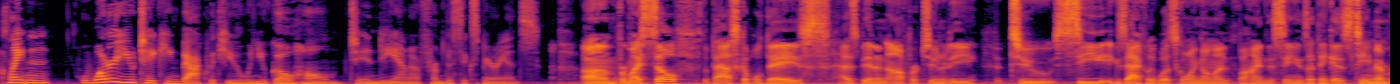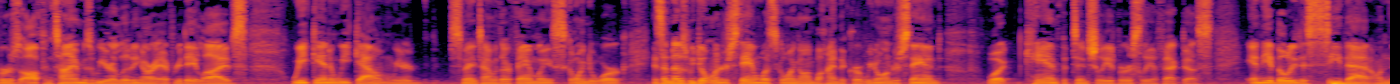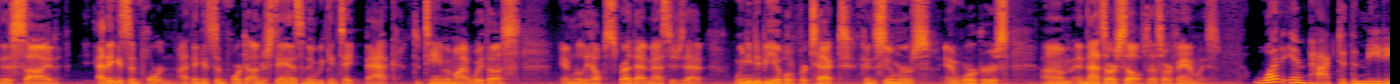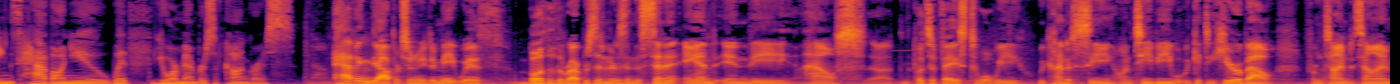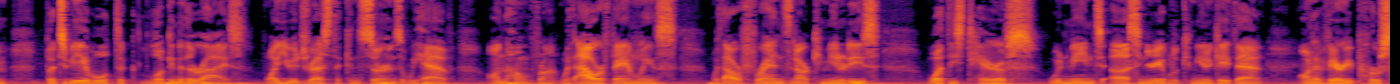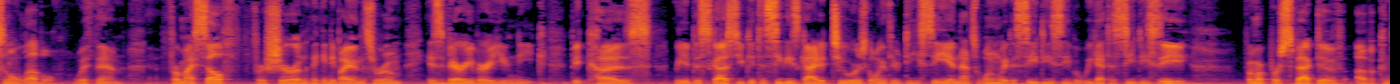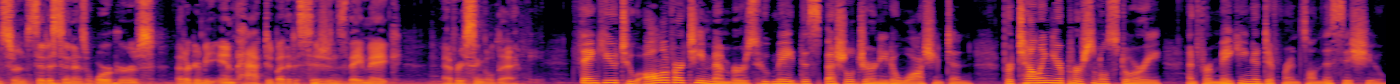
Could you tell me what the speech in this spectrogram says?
Clayton, what are you taking back with you when you go home to Indiana from this experience? Um, for myself, the past couple days has been an opportunity to see exactly what's going on behind the scenes. I think as team members, oftentimes we are living our everyday lives week in and week out, and we are spending time with our families, going to work, and sometimes we don't understand what's going on behind the curve. We don't understand what can potentially adversely affect us. And the ability to see that on this side I think it's important. I think it's important to understand it's something we can take back to TMMI with us and really help spread that message that we need to be able to protect consumers and workers, um, and that's ourselves, that's our families. What impact did the meetings have on you with your members of Congress? having the opportunity to meet with both of the representatives in the Senate and in the House uh, puts a face to what we, we kind of see on TV, what we get to hear about from time to time. But to be able to look into their eyes while you address the concerns that we have on the home front with our families, with our friends, and our communities, what these tariffs would mean to us, and you're able to communicate that on a very personal level with them for myself, for sure, and I think anybody in this room, is very, very unique because we had discussed you get to see these guided tours going through DC, and that's one way to see DC, but we got to see DC from a perspective of a concerned citizen as workers that are going to be impacted by the decisions they make every single day. Thank you to all of our team members who made this special journey to Washington, for telling your personal story, and for making a difference on this issue.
